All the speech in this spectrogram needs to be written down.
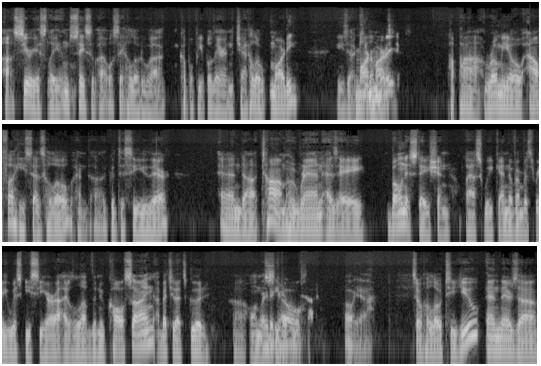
uh, seriously and say so, uh, we'll say hello to uh, a couple people there in the chat. Hello, Marty. He's a Morning, Marty. Papa Romeo Alpha. He says hello and uh, good to see you there. And uh, Tom, who ran as a bonus station last weekend, November 3, Whiskey Sierra. I love the new call sign. I bet you that's good uh, on Way the CW go. side. Oh yeah. So hello to you. And there's uh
